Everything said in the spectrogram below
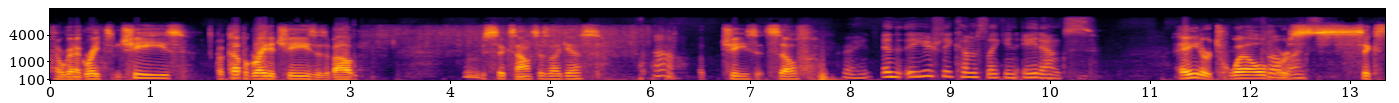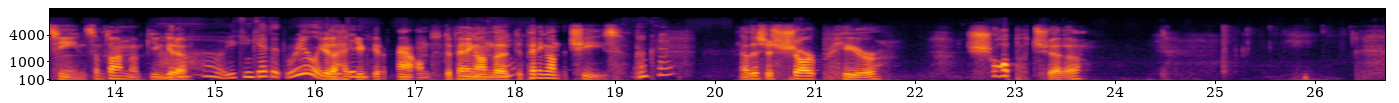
Now we're going to grate some cheese. A cup of grated cheese is about ooh, six ounces, I guess, Oh, cheese itself. right. And it usually comes like in eight ounce. Eight or twelve, 12 or ounce. sixteen. Sometime uh, you can get a Oh, you can get it really. get I a you can get a pound, depending on the depending on the cheese. Okay. Now this is sharp here. Sharp cheddar.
